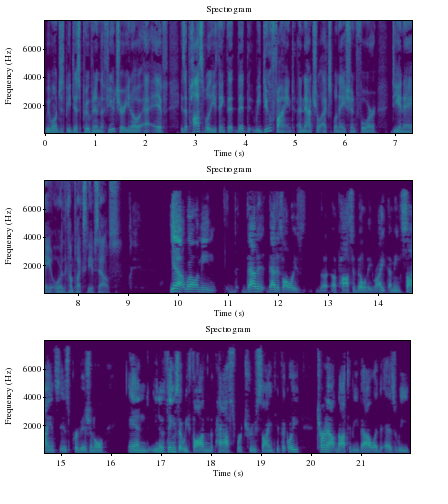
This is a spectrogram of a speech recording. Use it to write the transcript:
we won't just be disproven in the future? You know, if is it possible you think that that we do find a natural explanation for DNA or the complexity of cells? Yeah, well, I mean, that is, that is always the, a possibility, right? I mean, science is provisional and, you know, things that we thought in the past were true scientifically turn out not to be valid as we,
